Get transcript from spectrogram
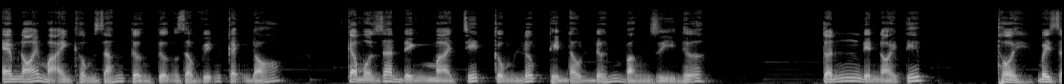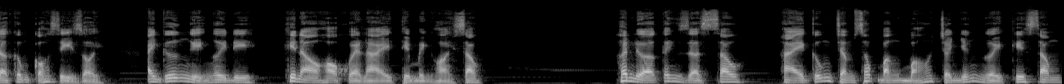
em nói mà anh không dám tưởng tượng ra viễn cảnh đó. Cả một gia đình mà chết cùng lúc thì đau đớn bằng gì nữa. Tuấn để nói tiếp. Thôi bây giờ không có gì rồi. Anh cứ nghỉ ngơi đi. Khi nào họ khỏe lại thì mình hỏi sau. Hơn nửa canh giờ sau, Hải cũng chăm sóc bằng bó cho những người kia xong,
